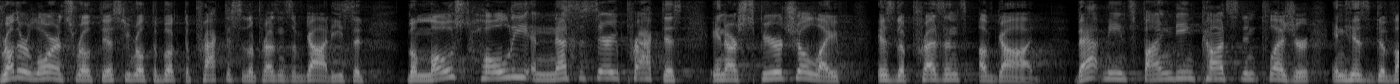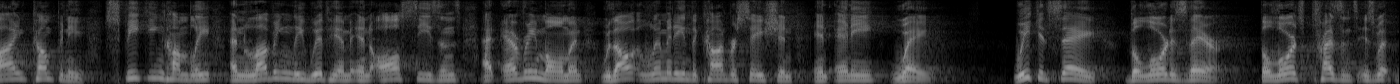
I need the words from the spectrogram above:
Brother Lawrence wrote this. He wrote the book, The Practice of the Presence of God. He said, The most holy and necessary practice in our spiritual life is the presence of God. That means finding constant pleasure in His divine company, speaking humbly and lovingly with Him in all seasons, at every moment, without limiting the conversation in any way. We could say, The Lord is there. The Lord's presence is with,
